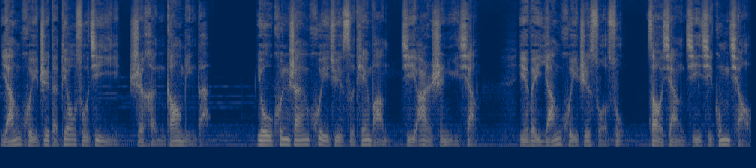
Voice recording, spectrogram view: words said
杨惠之的雕塑技艺是很高明的。有昆山汇聚四天王及二十女像，也为杨惠之所塑，造像极其工巧，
